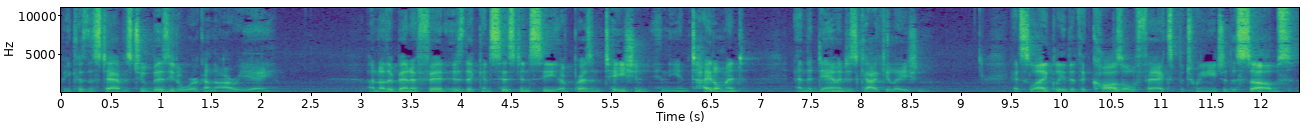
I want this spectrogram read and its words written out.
because the staff is too busy to work on the REA. Another benefit is the consistency of presentation in the entitlement and the damages calculation. It's likely that the causal effects between each of the subs,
